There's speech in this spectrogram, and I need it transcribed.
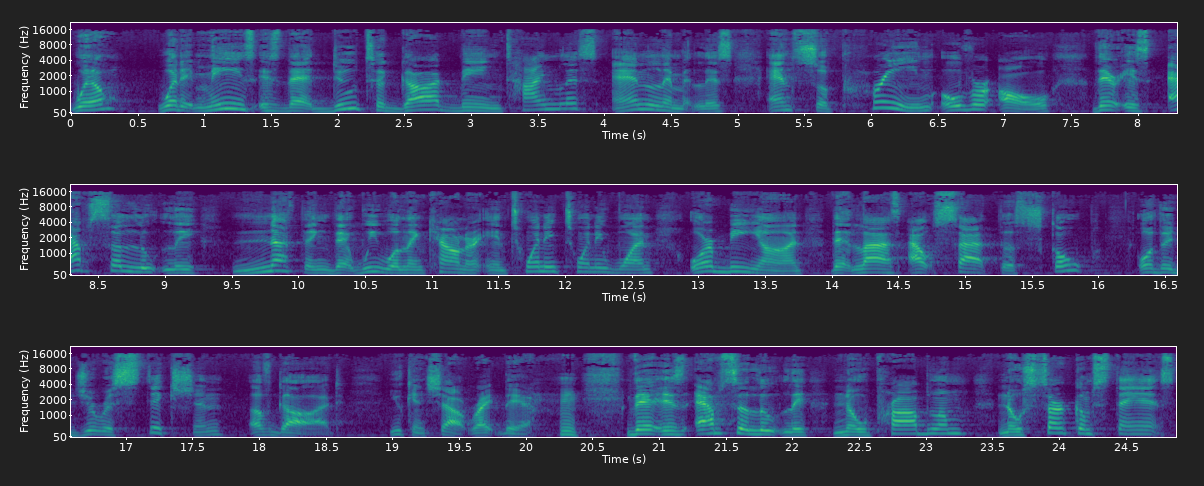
Well, what it means is that due to God being timeless and limitless and supreme over all, there is absolutely nothing that we will encounter in 2021 or beyond that lies outside the scope or the jurisdiction of God you can shout right there. Hmm. There is absolutely no problem, no circumstance,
